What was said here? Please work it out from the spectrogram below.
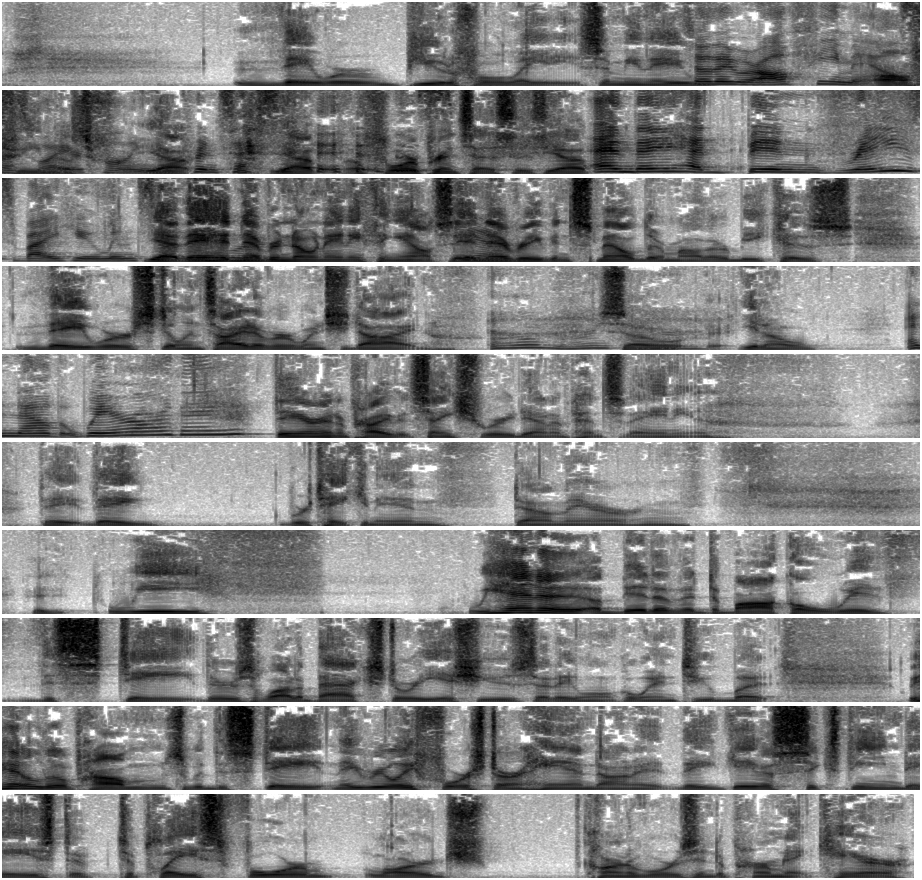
they were beautiful ladies. I mean, they so they were all females. all That's females. why you're calling yep, them princesses. Yep, uh, four princesses. Yep. And they had been raised by humans. so yeah, they had were- never known anything else. They had never even smelled their mother because they were still inside of her when she died. Oh my! So, God. you know, And now, the, where are they? they are in a private sanctuary down in Pennsylvania. They they were taken in down there, and we we had a, a bit of a debacle with the state. There's a lot of backstory issues that I won't go into, but we had a little problems with the state, and they really forced our hand on it. They gave us 16 days to to place four large carnivores into permanent care.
